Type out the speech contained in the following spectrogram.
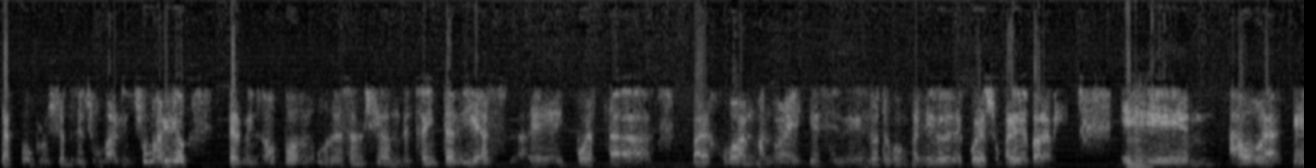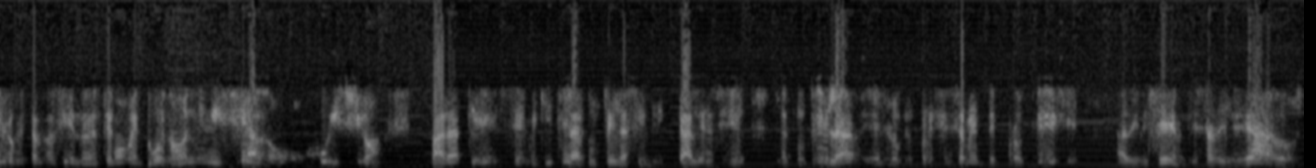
la conclusión del sumario. El sumario terminó con una sanción de 30 días eh, impuesta para Juan Manuel, que es el, otro compañero de la escuela sumaria, para mí. Mm. Eh, ahora, ¿qué es lo que están haciendo en este momento? Bueno, han iniciado un juicio para que se me quite la tutela sindical, es decir, la tutela es lo que precisamente protege a dirigentes, a delegados,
